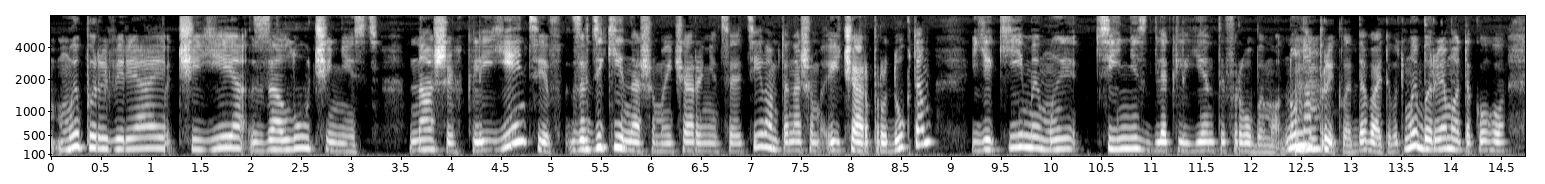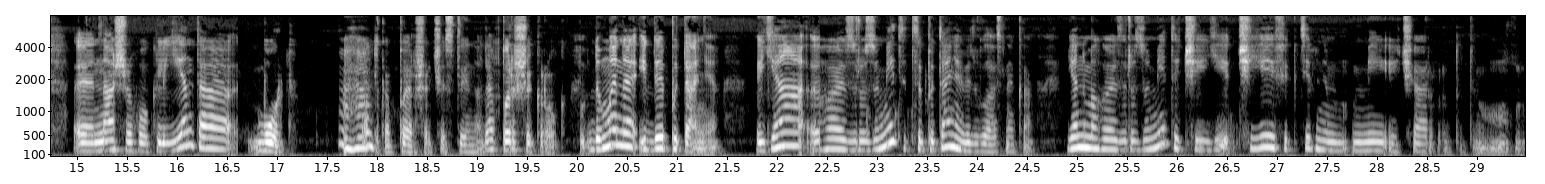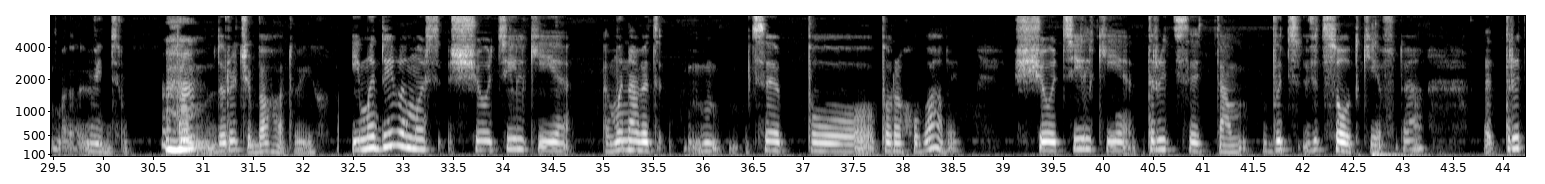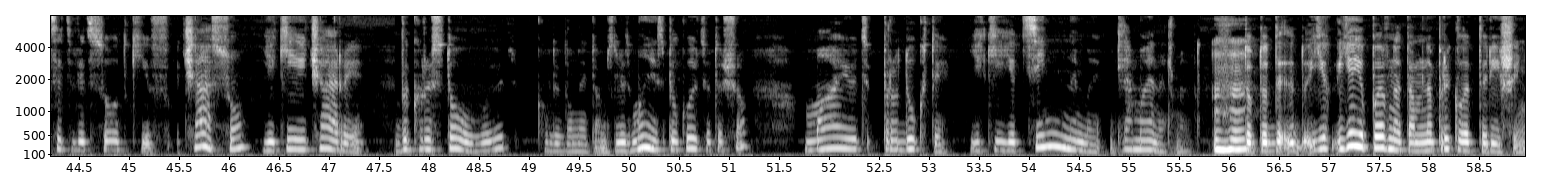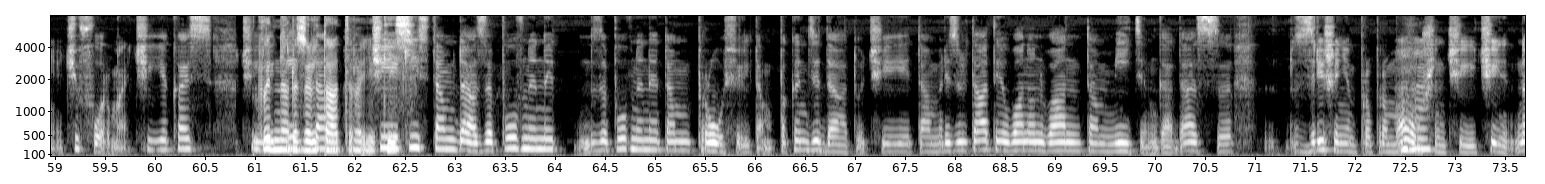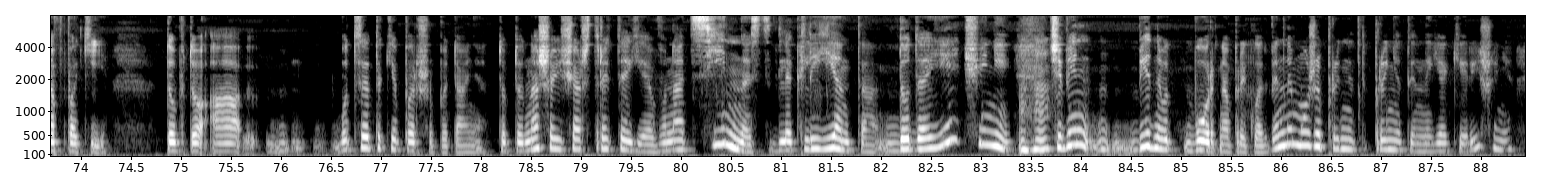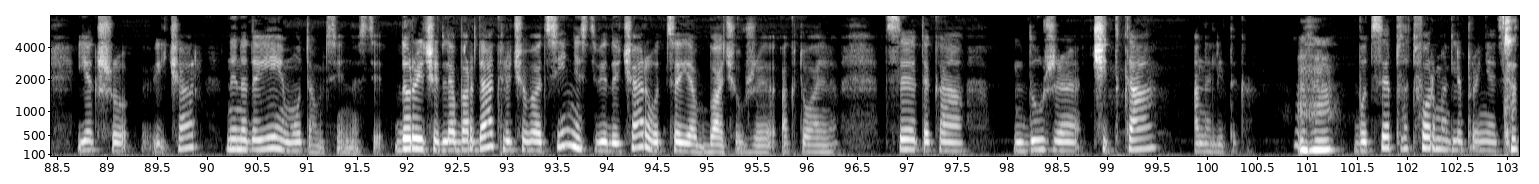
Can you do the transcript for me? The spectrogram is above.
ми перевіряємо, чи є залученість. Наших клієнтів завдяки нашим HR-ініціативам та нашим HR-продуктам якими ми цінність для клієнтів робимо. Ну, наприклад, давайте, от ми беремо такого е, нашого клієнта борт. Uh-huh. Ну, така перша частина, да, перший крок. До мене йде питання. Я намагаю зрозуміти це питання від власника. Я намагаю зрозуміти, чи є чи є ефективним мій HR відділ. Uh-huh. Там, до речі, багато їх. І ми дивимося, що тільки ми навіть це порахували що тільки 30 там, відсотків, да, 30% часу, які HR використовують, коли вони там з людьми спілкуються, то що, мають продукти, які є цінними для менеджменту. Угу. Тобто є, є певне там, наприклад, рішення, чи форма, чи якась чи Видно якийсь результат там, чи якийсь. там да, заповнений, заповнений там профіль там, по кандидату, чи там результати one-on-one там, мітінга да, з, з рішенням про промоушен, чи, чи навпаки. Тобто, а це таке перше питання. Тобто, наша HR-стратегія, вона цінність для клієнта додає чи ні? Угу. Чи він бідний от борт, наприклад, він не може прийняти, прийняти ніякі рішення, якщо HR не надає йому там цінності. До речі, для борда ключова цінність від HR, от це я бачу вже актуально, це така дуже чітка аналітика. Угу. Бо це платформа для прийняття Це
